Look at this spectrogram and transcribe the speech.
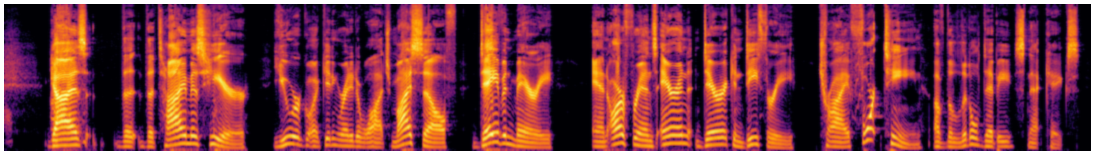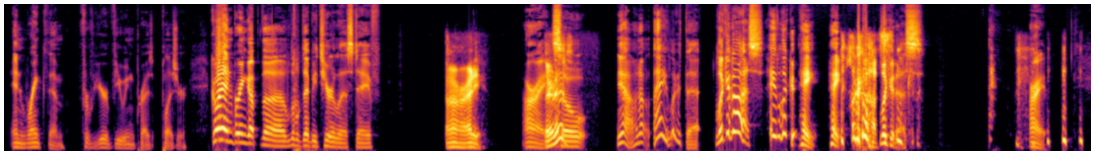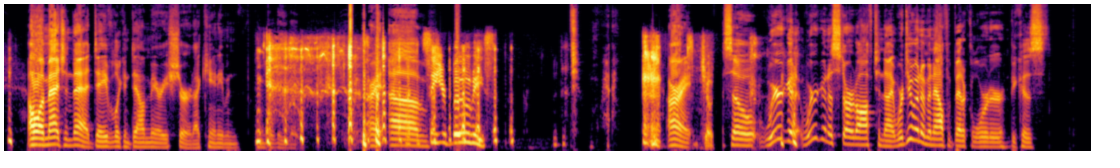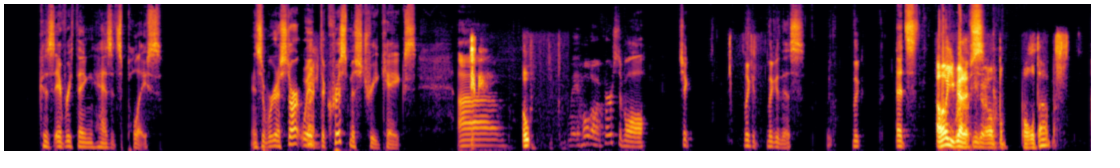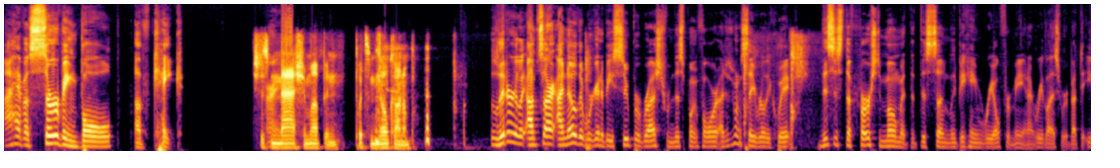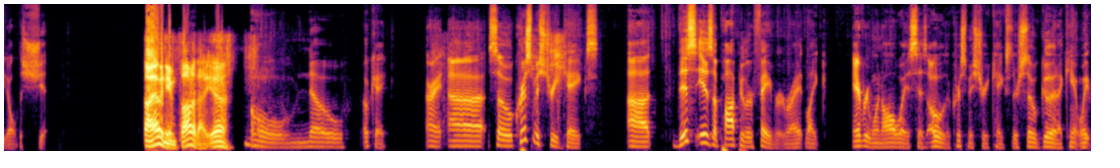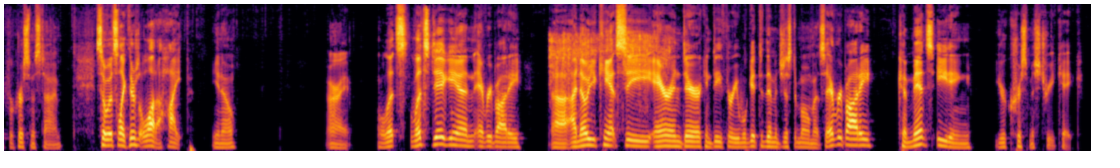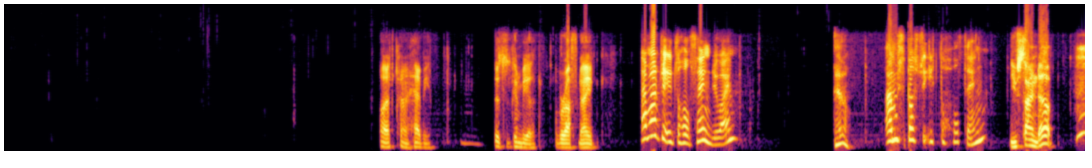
guys, the the time is here. You are going, getting ready to watch myself, Dave, and Mary, and our friends Aaron, Derek, and D3 try 14 of the Little Debbie snack cakes and rank them for your viewing pres- pleasure. Go ahead and bring up the Little Debbie tier list, Dave. Alrighty. All right. There it is. so yeah, I know. Hey, look at that. Look at us. Hey, look at hey, hey, Look at us. look at us. All right. Oh, imagine that. Dave looking down Mary's shirt. I can't even believe it. All right. Um, See your boobies. all right. So we're gonna we're gonna start off tonight. We're doing them in alphabetical order because because everything has its place. And so we're gonna start with Right. the Christmas tree cakes. Um, Oh. Wait, hold on. First of all, check. Look at look at this. Look, it's Oh, you got it. Gross. You got it all pulled up. I have a serving bowl of cake. Just All right. mash them up and put some milk on them. Literally, I'm sorry. I know that we're going to be super rushed from this point forward. I just want to say really quick this is the first moment that this suddenly became real for me, and I realized we're about to eat all the shit. I haven't even thought of that. Yeah. Oh, no. Okay. All right. Uh, so, Christmas tree cakes. Uh, this is a popular favorite, right? Like, everyone always says, oh, the Christmas tree cakes, they're so good. I can't wait for Christmas time. So, it's like there's a lot of hype, you know? All right. Well, let's let's dig in, everybody. Uh, I know you can't see Aaron, Derek, and D3. We'll get to them in just a moment. So, everybody, commence eating your Christmas tree cake. Oh, that's kind of heavy. This is gonna be a rough night. I don't have to eat the whole thing, do I? Yeah. I'm supposed to eat the whole thing? You signed up.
